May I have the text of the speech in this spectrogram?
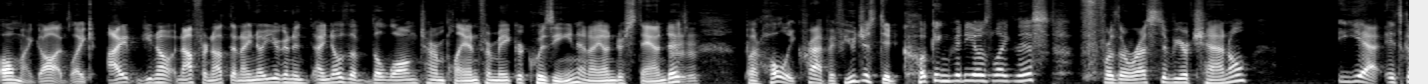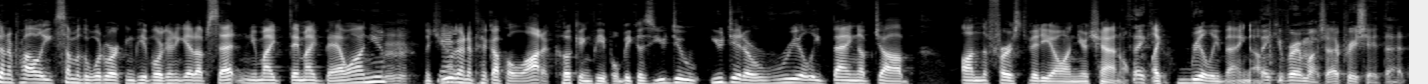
"Oh my god, like I you know, not for nothing. I know you're going to I know the the long-term plan for Maker Cuisine and I understand it." Mhm. But holy crap, if you just did cooking videos like this for the rest of your channel, yeah, it's going to probably some of the woodworking people are going to get upset and you might they might bail on you, Mhm. but you're Yeah. going to pick up a lot of cooking people because you do you did a really bang up job on the first video on your channel. Thank you. Like really bang up. Thank you very much. I appreciate that.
